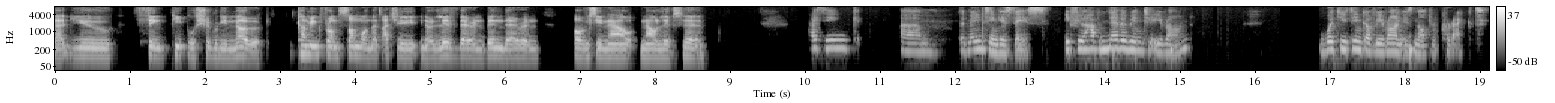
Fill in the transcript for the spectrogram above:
that you think people should really know coming from someone that's actually you know lived there and been there and obviously now now lives here i think um, the main thing is this if you have never been to iran what you think of iran is not correct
